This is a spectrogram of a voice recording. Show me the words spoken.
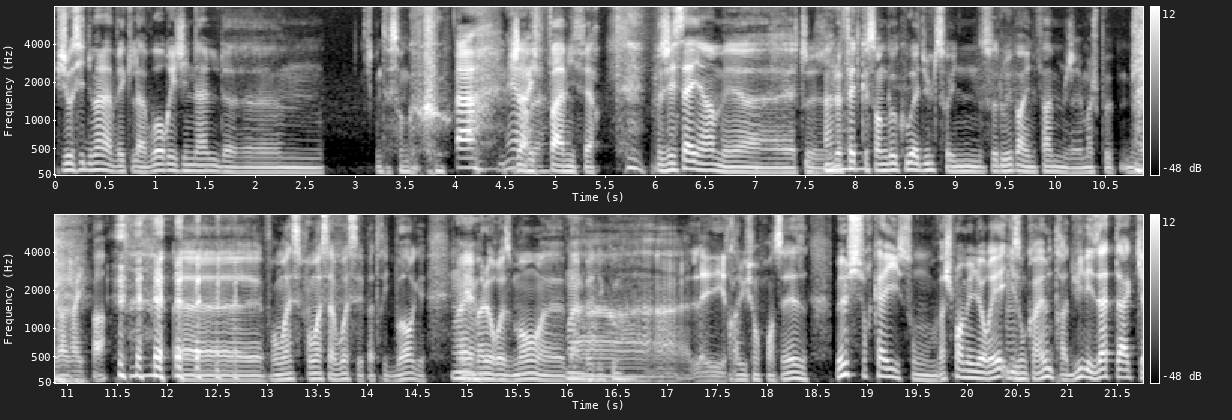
Puis j'ai aussi du mal avec la voix originale de, euh, de Sangoku. ah merde. J'arrive pas à m'y faire. J'essaye, hein, mais euh, je- Ah. le fait que Sangoku adulte soit, une, soit doué par une femme, moi je peux, j'arrive pas. Euh, pour, moi, pour moi, sa voix c'est Patrick Borg. Ouais. Et malheureusement, euh, Ouais, bah, bah, les traductions françaises, même sur Kai ils sont vachement améliorés, Mm. ils ont quand même traduit les attaques.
